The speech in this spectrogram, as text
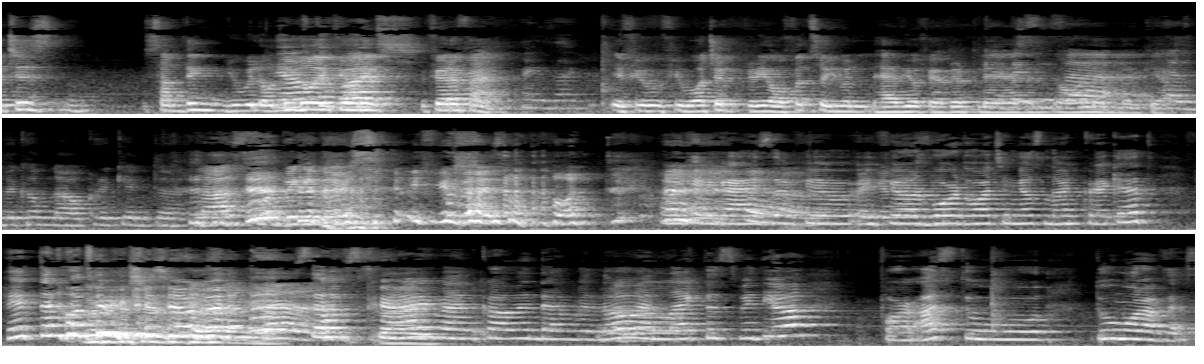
which is something you will only You know if you are a if you are a fan. Exactly. If you if you watch it pretty often, so you will have your favorite players This and is, all uh, and like yeah. has become now cricket uh, class for beginners. if you guys want. Okay, guys, if you if you're bored watching us learn cricket, hit the Notification notification bell. bell, subscribe, and comment down below, and like this video for us to do more of this.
